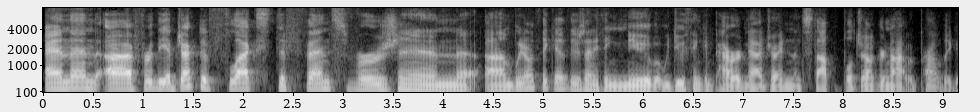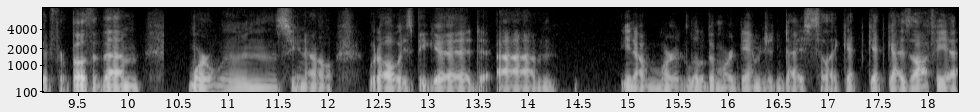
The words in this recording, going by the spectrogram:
and then uh, for the objective flex defense version, um, we don't think that there's anything new, but we do think empowered Nadrite and unstoppable Juggernaut would probably be good for both of them. More wounds, you know, would always be good. Um, you know, more a little bit more damage in dice to like get get guys off of you.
